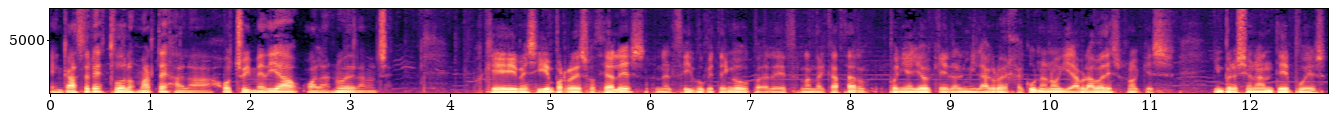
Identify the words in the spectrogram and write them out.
en Cáceres, todos los martes a las ocho y media o a las nueve de la noche. Los que me siguen por redes sociales, en el Facebook que tengo, padre Fernando Alcázar, ponía yo que era el milagro de Jacuna, ¿no? Y hablaba de eso, ¿no? Que es impresionante, pues,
